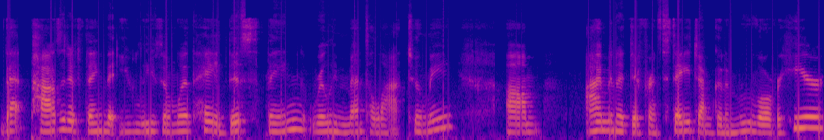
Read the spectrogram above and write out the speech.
that positive thing that you leave them with, hey, this thing really meant a lot to me. Um, I'm in a different stage. I'm going to move over here.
